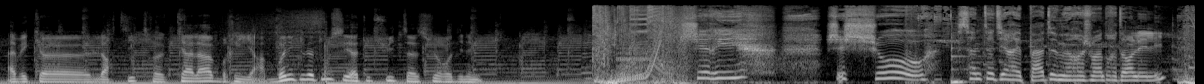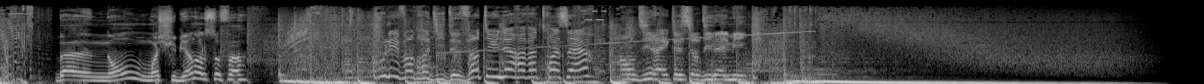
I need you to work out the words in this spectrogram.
avec euh, leur titre Calabria. Bonne écoute à tous et à tout de suite sur Dynamique. Chérie, j'ai chaud. Ça ne te dirait pas de me rejoindre dans les lits? Bah non, moi je suis bien dans le sofa. Tous les vendredis de 21h à 23h en direct sur Dynamique.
